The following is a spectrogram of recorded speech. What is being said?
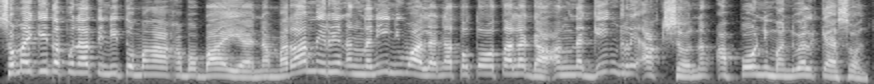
So makikita po natin dito mga kababayan na marami rin ang naniniwala na totoo talaga ang naging reaksyon ng apo ni Manuel Quezon.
